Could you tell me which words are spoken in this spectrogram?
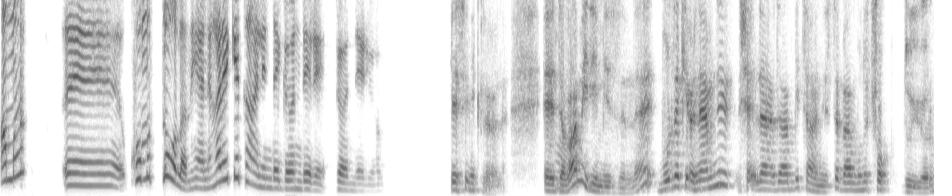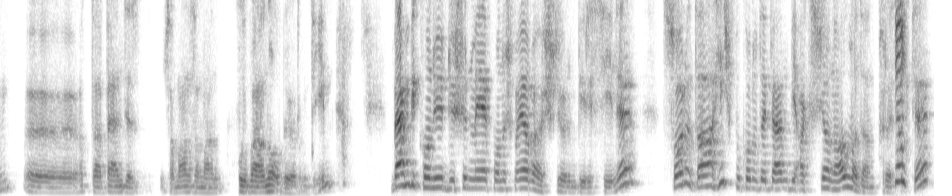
ama e, komutlu olanı yani hareket halinde gönderi gönderiyor. Kesinlikle öyle. Ee, devam edeyim izninle. Buradaki önemli şeylerden bir tanesi de ben bunu çok duyuyorum. Ee, hatta ben de zaman zaman kurbanı oluyorum diyeyim. Ben bir konuyu düşünmeye, konuşmaya başlıyorum birisiyle. Sonra daha hiç bu konuda ben bir aksiyon almadan pratikte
